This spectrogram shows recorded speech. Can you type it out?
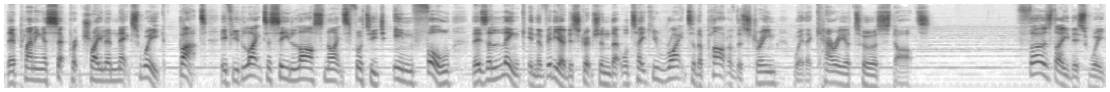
they're planning a separate trailer next week but if you'd like to see last night's footage in full there's a link in the video description that will take you right to the part of the stream where the carrier tour starts. Thursday this week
